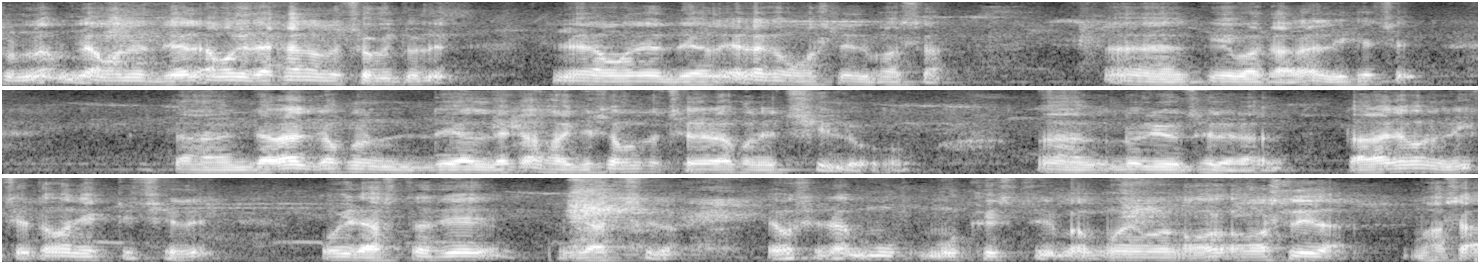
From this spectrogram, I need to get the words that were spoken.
শুনলাম যে আমাদের দেয়ালে, আমাকে দেখানো হলো ছবি তুলে, যে আমাদের দেয়ালে এরকম অশ্লীল ভাষা কে বা কারা লিখেছে। তা যারা যখন দেয়াল লেখা হয়, যে সমস্ত ছেলেরা ওখানে ছিল দলীয় ছেলেরা, তারা যখন লিখছে, তখন একটি ছেলে ওই রাস্তা দিয়ে যাচ্ছিল এবং সেটা মুখ মুখ খিস্তি বা অশ্লীল ভাষা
